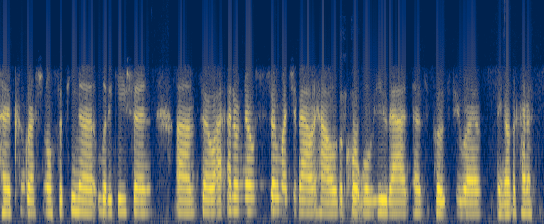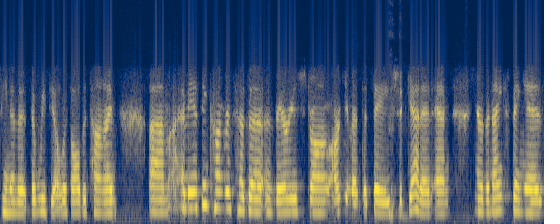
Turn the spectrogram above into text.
kind of congressional subpoena litigation, um, so I, I don't know so much about how the court will view that as opposed to a you know the kind of subpoena that, that we deal with all the time. Um, I mean, I think Congress has a, a very strong argument that they should get it, and you know the nice thing is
